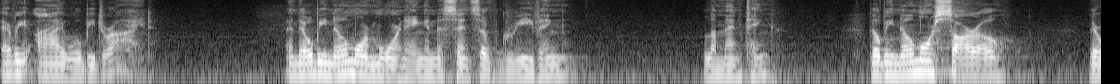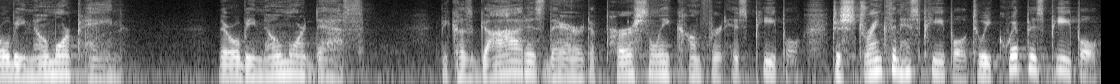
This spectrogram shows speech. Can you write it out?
every eye will be dried. And there will be no more mourning in the sense of grieving, lamenting. There'll be no more sorrow. There will be no more pain. There will be no more death because God is there to personally comfort his people, to strengthen his people, to equip his people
